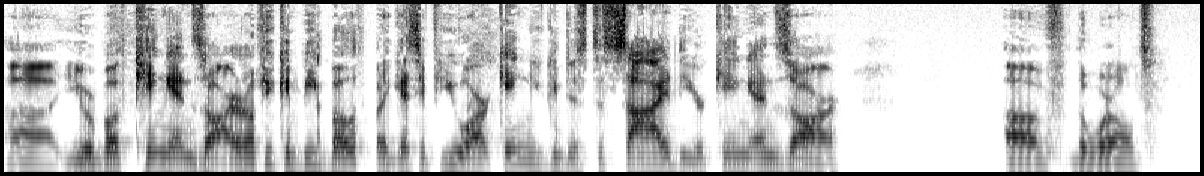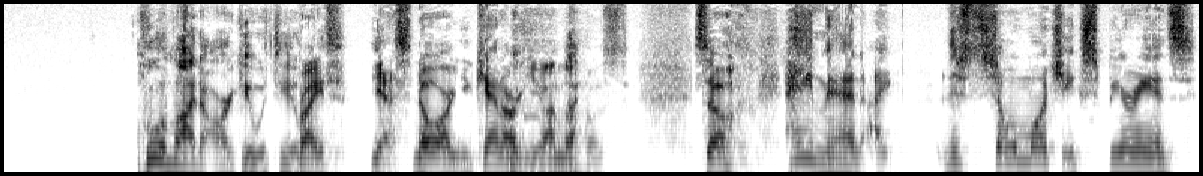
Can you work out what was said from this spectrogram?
Uh, you're both king and czar. I don't know if you can be both, but I guess if you are king, you can just decide that you're king and czar of the world. Who am I to argue with you? Right? Yes. No, you can't argue. I'm the host. So, hey, man, I there's so much experience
